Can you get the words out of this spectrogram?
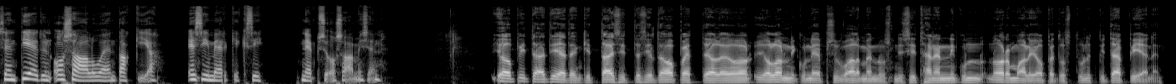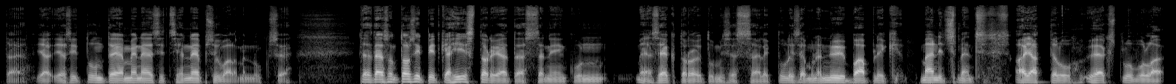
sen tietyn osa-alueen takia, esimerkiksi nepsyosaamisen? Joo, pitää tietenkin. Tai sitten siltä opettajalle, jolla on, niin nepsyvalmennus, niin sitten hänen niin kuin normaali opetustunnit pitää pienentää. Ja, ja sitten tunteja menee sitten siihen nepsyvalmennukseen. Tässä on tosi pitkä historia tässä niin kuin meidän sektoroitumisessa. Eli tuli semmoinen New Public Management-ajattelu 90-luvulla,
